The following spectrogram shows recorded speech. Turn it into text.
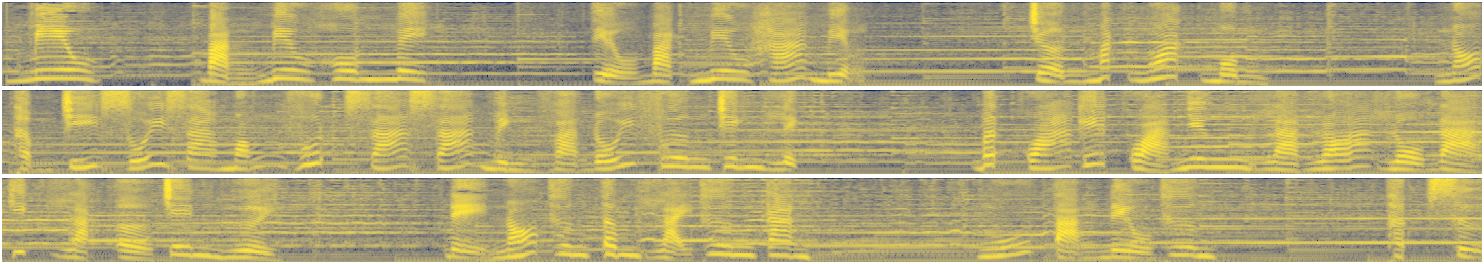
Miêu, Bản miêu hôn mê. Tiểu bạch miêu há miệng, Trợn mắt ngoác mồm. Nó thậm chí dối ra móng vuốt giá giá mình và đối phương trinh lịch. Bất quá kết quả nhưng là lõa lồ đả kích lạc ở trên người. Để nó thương tâm lại thương can. Ngũ tạng đều thương. Thật sự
